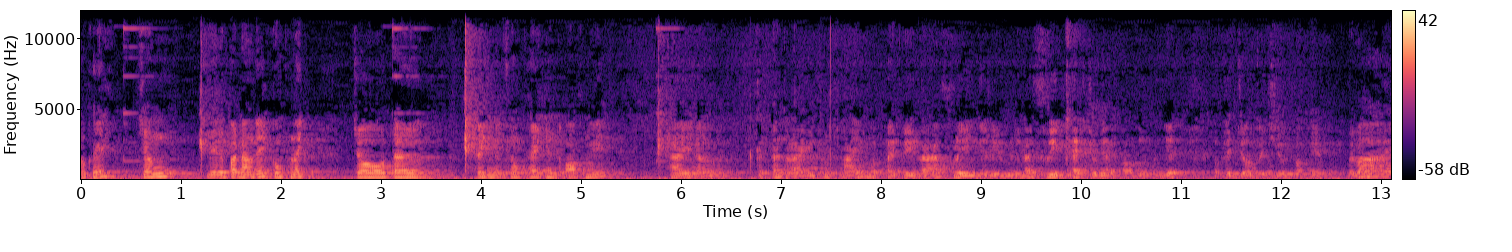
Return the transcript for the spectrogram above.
អូខេអញ្ចឹងមានតែប៉ុណ្្នឹងទេកុំភ្លេចចូលទៅទិញនៅក្នុង page ទាំងអស់គ្នាហើយដល់ គិតទៅតម្លៃវាធូរថ្លៃ22ដុល្លារ free delivery ហើយ free cash ជួយអ្នកផងទៀតមកទៀតចូលទៅជួបបងប្អូនបាយបាយ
